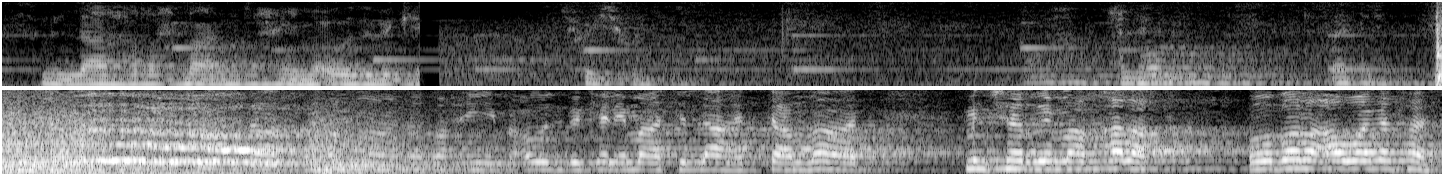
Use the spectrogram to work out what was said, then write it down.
بسم الله الرحمن الرحيم. أعوذ بك. شوي شوي. أدري. بسم الله الرحمن الرحيم. أعوذ بكلمات الله التامات من شر ما خلق وبرأ ونفث.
